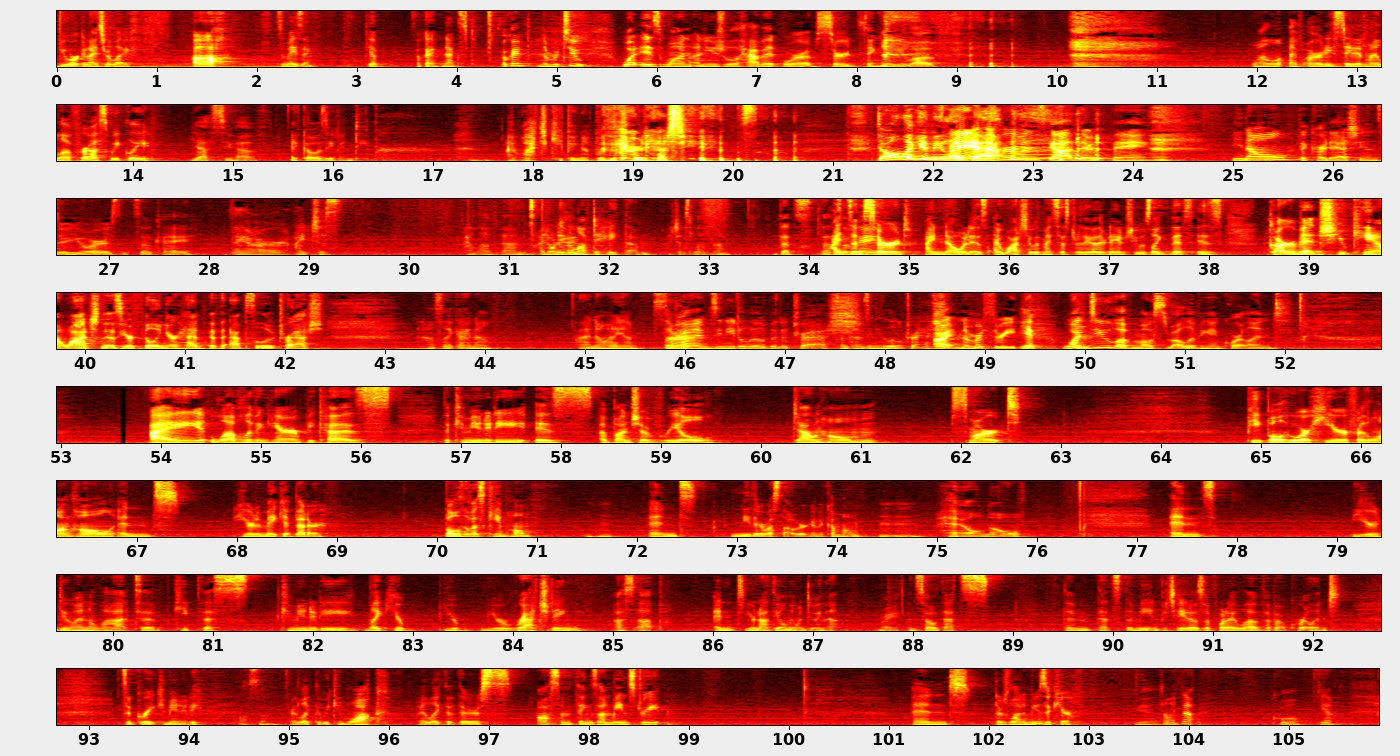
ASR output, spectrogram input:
You organize your life. Ah, it's amazing. Yep. Okay, next. Okay, number two. What is one unusual habit or absurd thing that you love? Well, I've already stated my love for Us Weekly. yes, you have. It goes even deeper. I watch Keeping Up with the Kardashians. Don't look at me like hey, that. everyone's got their thing. you know, The Kardashians are yours. It's okay. they are. I just, I love them. I don't even love to hate them. I just love them. That's that's it's okay. absurd. I know it is. I watched it with my sister the other day, and she was like, "This is garbage. You can't watch this. You're filling your head with absolute trash." And I was like, "I know, I know, I am." All right. Sometimes you need a little bit of trash. sometimes you need a little trash. All right, number three. Yep. What do you love most about living in Cortland? I love living here because the community is a bunch of real down home, smart people who are here for the long haul and here to make it better. Both of us came home, mm-hmm. and neither of us thought we were going to come home. Hell no. And you're doing a lot to keep this community like you're you're you're ratcheting us up and you're not the only one doing that Right. and so that's the that's the meat and potatoes of what I love about Cortland it's a great community Awesome. I like that we can walk I like that there's awesome things on Main Street and there's a lot of music here Yeah. I like that Cool. yeah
